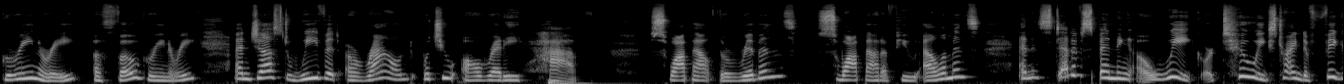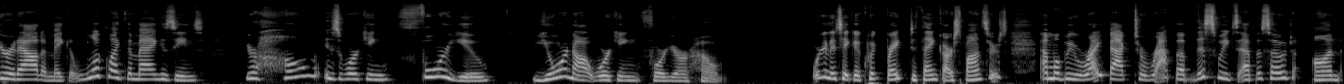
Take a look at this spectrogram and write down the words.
greenery, a faux greenery, and just weave it around what you already have. Swap out the ribbons, swap out a few elements, and instead of spending a week or two weeks trying to figure it out and make it look like the magazines, your home is working for you. You're not working for your home. We're going to take a quick break to thank our sponsors, and we'll be right back to wrap up this week's episode on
